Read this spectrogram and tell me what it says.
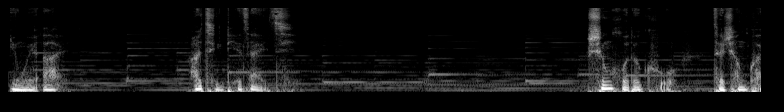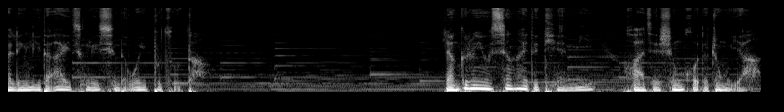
因为爱而紧贴在一起。生活的苦，在畅快淋漓的爱情里显得微不足道。两个人用相爱的甜蜜化解生活的重压。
